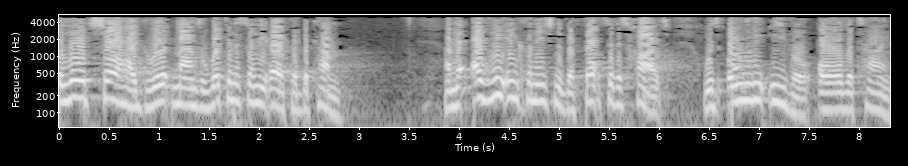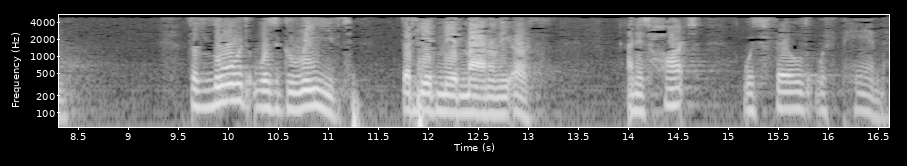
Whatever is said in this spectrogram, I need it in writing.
The Lord saw how great man's wickedness on the earth had become, and that every inclination of the thoughts of his heart was only evil all the time. The Lord was grieved that he had made man on the earth, and his heart was filled with pain.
